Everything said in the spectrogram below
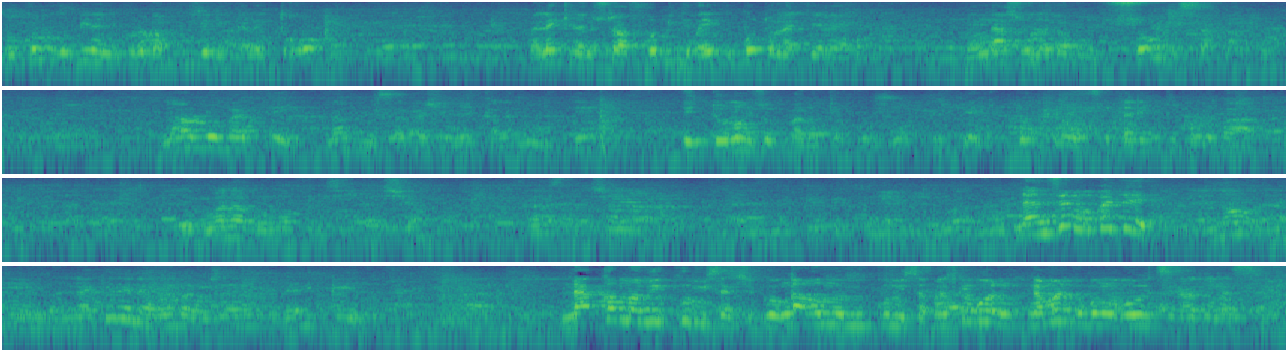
bokomi kobina mikolo bapuze dekale trop baleki na biso afrobi te bayi kobotola terrain me nga soki naza kozongisa bato naloba te nabongisaka générique kala mingi te étonnant ezo bana quelque jour clip ya kitoko sotali clip oloba wana vraiment félicitation félicitation na clip étonnant na nzembo mpe te nakende na yoloba biso nani clip nakoma mikumisa sikoyo nga koma mikumisa parce que namoni kobongo botikaka to na nsima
